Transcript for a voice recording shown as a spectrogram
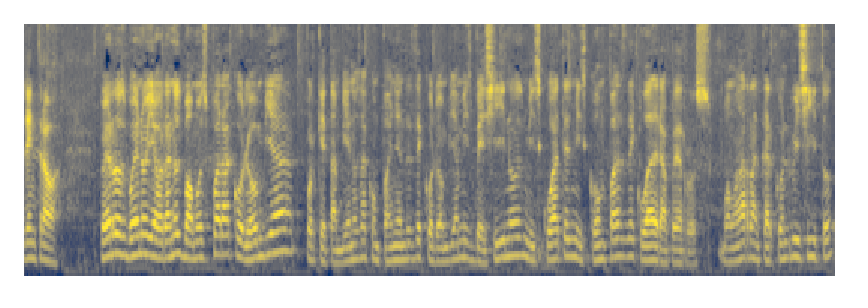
le entraba. Perros, bueno, y ahora nos vamos para Colombia, porque también nos acompañan desde Colombia mis vecinos, mis cuates, mis compas de cuadra, perros. Vamos a arrancar con Luisito.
